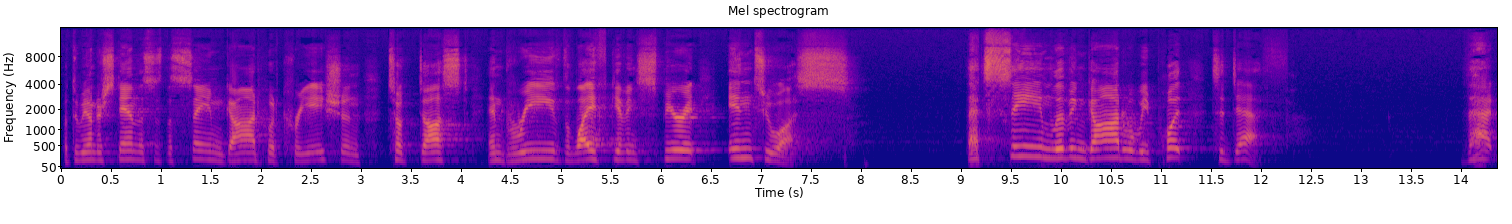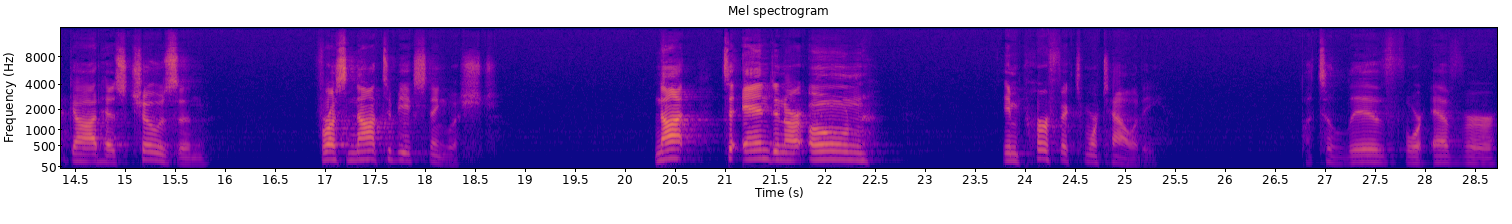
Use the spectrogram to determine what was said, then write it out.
But do we understand this is the same God who at creation took dust and breathed life giving spirit into us? That same living God will be put to death. That God has chosen for us not to be extinguished, not to end in our own imperfect mortality, but to live forever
